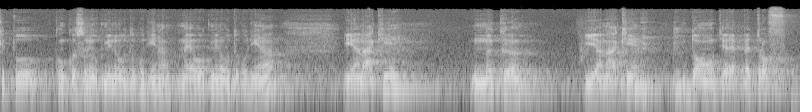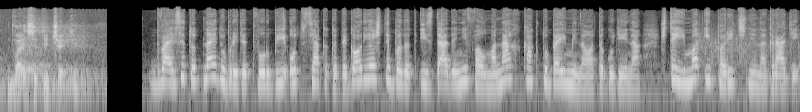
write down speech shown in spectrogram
като конкурса ни от миналата година, мейл от миналата година. Янаки, НК, Янаки, Домо-Петров, 24. 20 от най-добрите творби от всяка категория ще бъдат издадени в Алманах, както бе и миналата година. Ще има и парични награди.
